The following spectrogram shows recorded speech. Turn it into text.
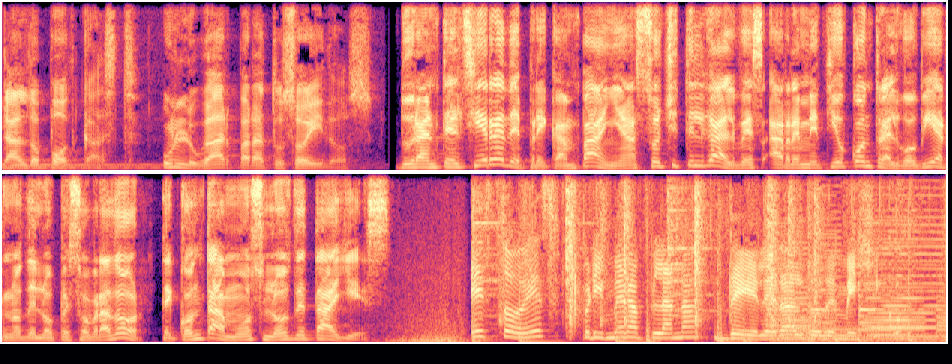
Heraldo Podcast, un lugar para tus oídos. Durante el cierre de precampaña, Xochitl Gálvez arremetió contra el gobierno de López Obrador. Te contamos los detalles. Esto es Primera Plana de El Heraldo de México.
